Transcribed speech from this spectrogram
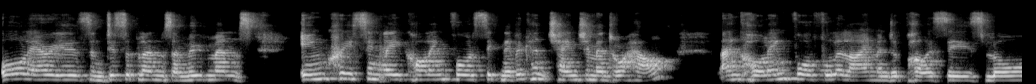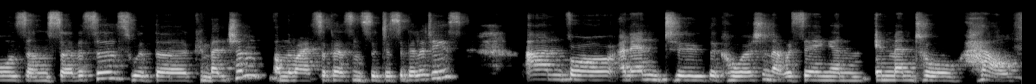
all areas and disciplines and movements increasingly calling for significant change in mental health and calling for full alignment of policies, laws, and services with the Convention on the Rights of Persons with Disabilities, and for an end to the coercion that we're seeing in, in mental health.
